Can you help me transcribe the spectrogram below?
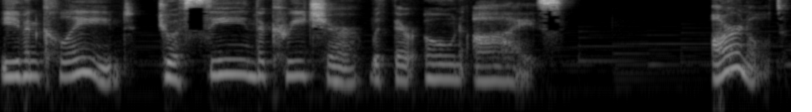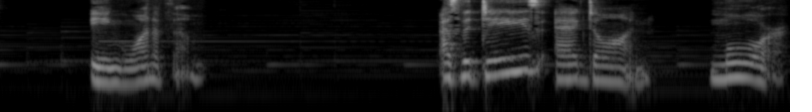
even claimed to have seen the creature with their own eyes, Arnold being one of them. As the days egged on, more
